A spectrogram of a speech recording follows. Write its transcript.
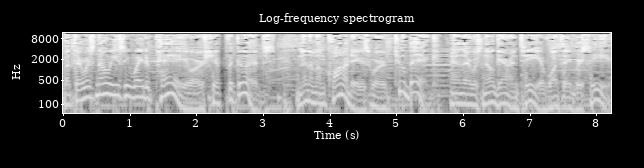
But there was no easy way to pay or ship the goods. Minimum quantities were too big and there was no guarantee of what they'd receive.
